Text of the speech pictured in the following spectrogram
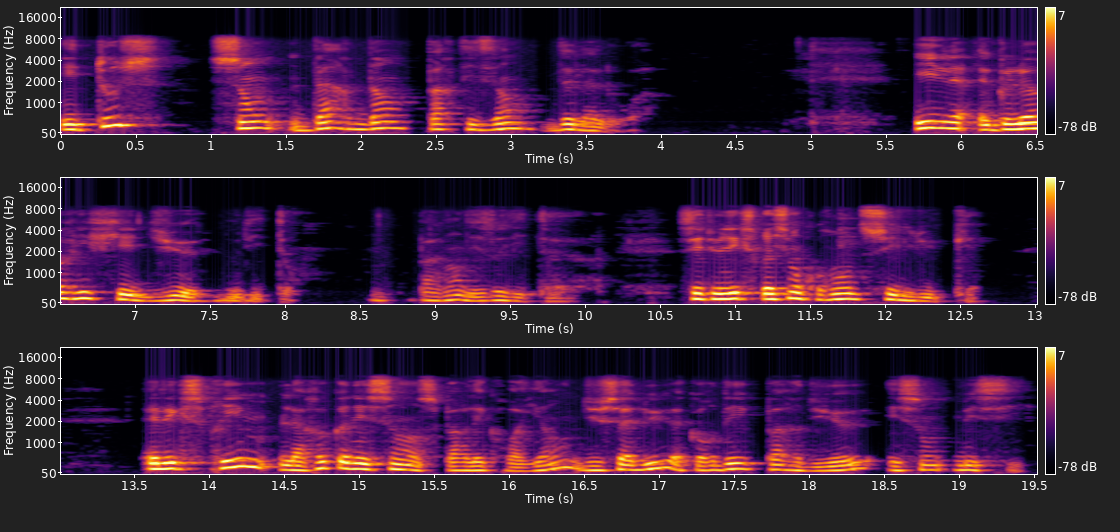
et tous sont d'ardents partisans de la loi. Il glorifiait Dieu, nous dit-on, parlant des auditeurs. C'est une expression courante chez Luc. Elle exprime la reconnaissance par les croyants du salut accordé par Dieu et son Messie.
